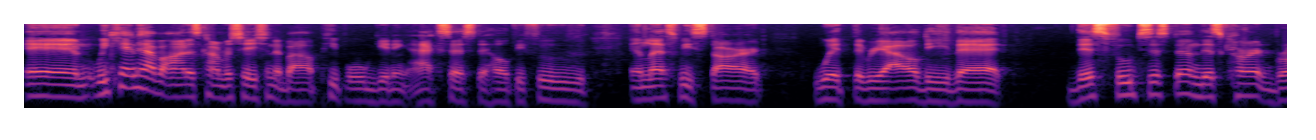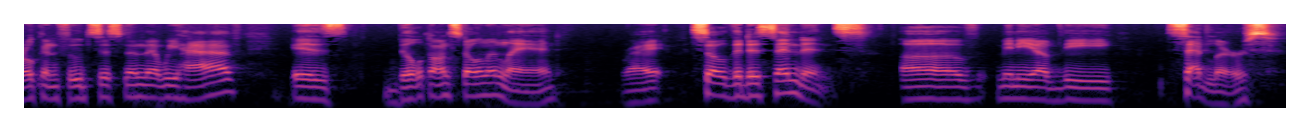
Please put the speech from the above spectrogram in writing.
And we can't have an honest conversation about people getting access to healthy food unless we start with the reality that this food system, this current broken food system that we have, is built on stolen land, right? So the descendants of many of the settlers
